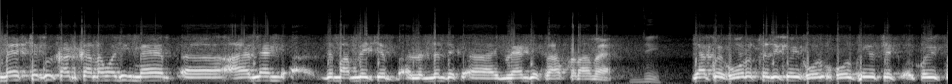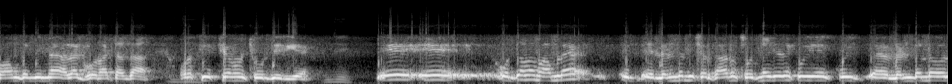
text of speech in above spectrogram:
ਮੈਂ ਇੱਥੇ ਕੋਈ ਕੱਟ ਕਰ ਲਵਾਂ ਜੀ ਮੈਂ ਆਇਰਲੈਂਡ ਦੇ ਮਾਮਲੇ 'ਚ ਲੰਡਨ ਦੇ ਇੰਗਲੈਂਡ ਦੇ ਖਿਲਾਫ ਖੜਾ ਮੈਂ। ਜੀ। ਜਾਂ ਕੋਈ ਹੋਰ ਉੱਥੇ ਦੀ ਕੋਈ ਹੋਰ ਹੋਰ ਕੋਈ ਉੱਥੇ ਕੋਈ ਕੌਮ ਕਹਿੰਦੀ ਮੈਂ ਅਲੱਗ ਹੋਣਾ ਚਾਹੁੰਦਾ ਔਰ ਅਸੀਂ ਇੱਥੇ ਉਹਨਾਂ ਨੂੰ ਛੋੜ ਦੇ ਹੈ ਜੀ। ਇਹ ਇਹ ਉਦਾਂ ਦਾ ਮਾਮਲਾ ਹੈ। ਲੰਡਨ ਦੀ ਸਰਕਾਰ ਨੂੰ ਸੋਚਣਾ ਜਿਹੜੇ ਕੋਈ ਕੋਈ ਲੰਡਨ ਔਰ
